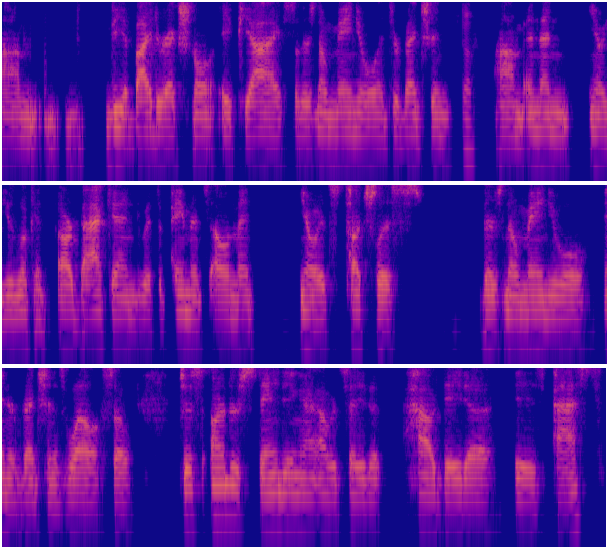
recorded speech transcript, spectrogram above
um, via bidirectional api so there's no manual intervention. Sure. um, and then you know you look at our back end with the payments element you know it's touchless. There's no manual intervention as well. So just understanding i would say that how data is passed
